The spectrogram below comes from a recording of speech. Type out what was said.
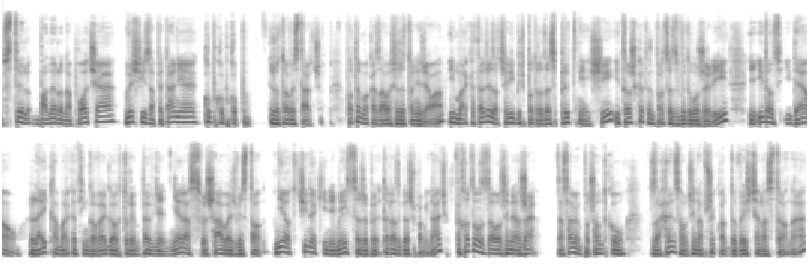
styl baneru na płocie, wyślij zapytanie, kup, kup, kup że to wystarczy. Potem okazało się, że to nie działa i marketerzy zaczęli być po drodze sprytniejsi i troszkę ten proces wydłożyli i idąc ideą lejka marketingowego, o którym pewnie nieraz słyszałeś, więc to nie odcinek i nie miejsce, żeby teraz go przypominać, wychodzą z założenia, że na samym początku zachęcą cię na przykład do wejścia na stronę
